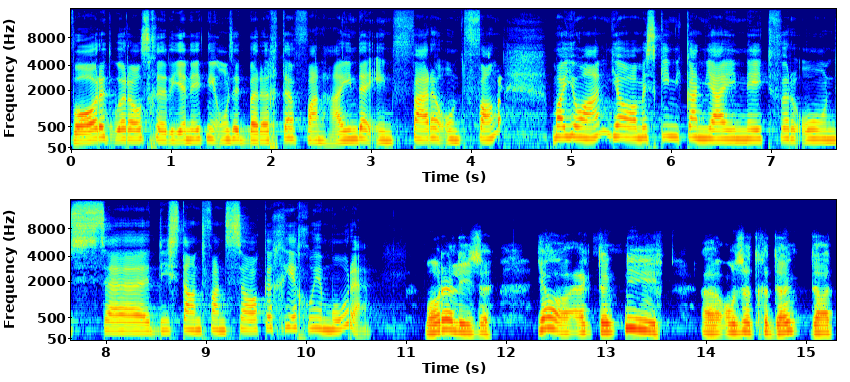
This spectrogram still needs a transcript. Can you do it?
waar dit oral gereën het nie. Ons het berigte van heinde en verre ontvang. Maar Johan, ja, miskien kan jy net vir ons uh die stand van sake gee. Goeiemôre. Môre Elise. Ja, ek dink nie Uh ons het gedink dat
